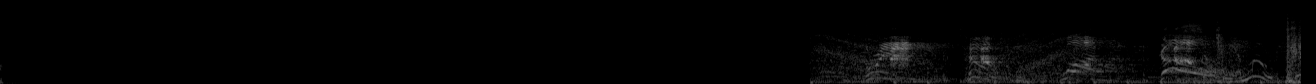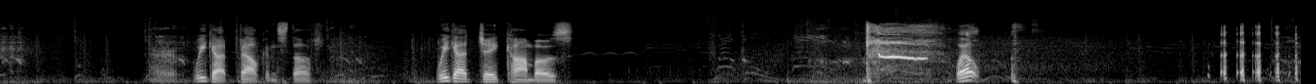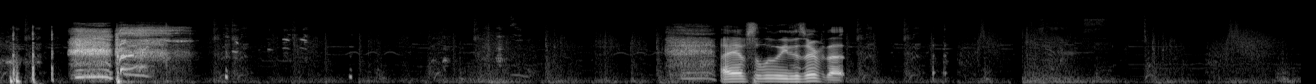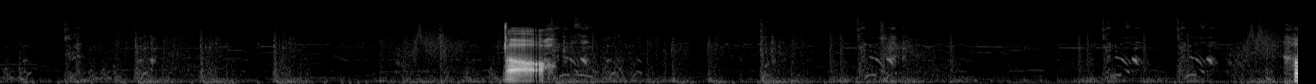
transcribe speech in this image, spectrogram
Alright, we got Falcon stuff. We got Jake combos. Well. I absolutely deserve that.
